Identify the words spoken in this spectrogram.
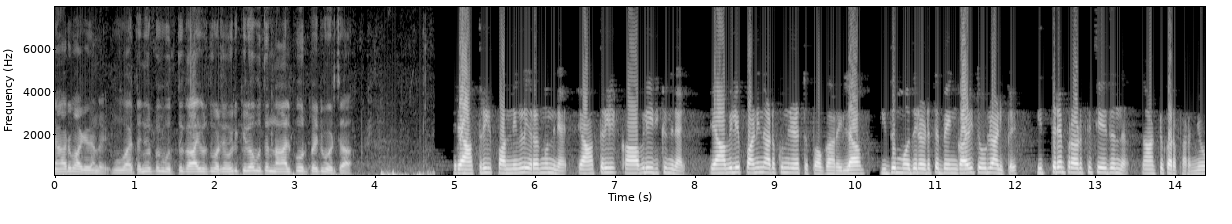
ഞാറ് പാകിയതുണ്ട് മൂവായിരത്തി അഞ്ഞൂറ് രൂപ വിത്ത് കായ് കൊടുത്ത് മേടിച്ചാൽ ഒരു കിലോ വിത്ത് നാല്പത് ഉറുപ്പായിട്ട് മേടിച്ചാ. രാത്രിയിൽ പന്നികൾ ഇറങ്ങുന്നതിനാൽ രാത്രിയിൽ കാവലിരിക്കുന്നതിനാൽ രാവിലെ പണി നടക്കുന്നിടത്ത് പോകാറില്ല. ഇത് മുതലെടുത്ത ബംഗാളി തൊഴിലാളികൾ ഇത്തരം പ്രവൃത്തി ചെയ്തെന്ന് നാട്ടുകാർ പറഞ്ഞു.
